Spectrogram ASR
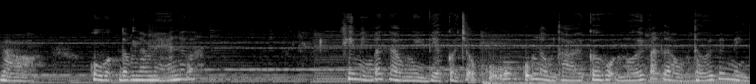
mà khu vực Đông Nam Á nữa. Khi mình bắt đầu nghỉ việc ở chỗ cũ cũng đồng thời cơ hội mới bắt đầu tới với mình.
